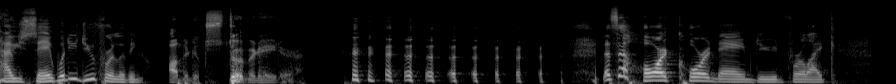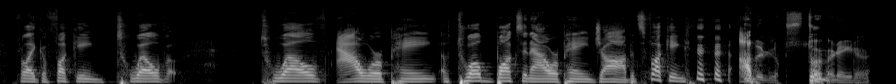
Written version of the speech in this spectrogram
how you say, it, what do you do for a living? I'm an exterminator. That's a hardcore name, dude, for like for like a fucking 12 12 hour paying uh, 12 bucks an hour paying job. It's fucking I'm an exterminator.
